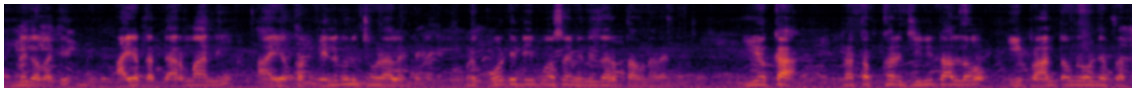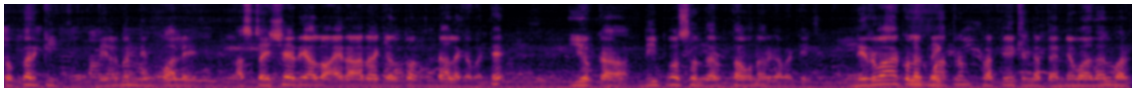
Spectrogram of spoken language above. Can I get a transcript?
ఉంది కాబట్టి ఆ యొక్క ధర్మాన్ని ఆ యొక్క వెలుగును చూడాలంటే ఇప్పుడు కోటి దీపోత్సవం ఎందుకు జరుపుతా ఉన్నారంటే ఈ యొక్క ప్రతి ఒక్కరి జీవితాల్లో ఈ ప్రాంతంలో ఉండే ప్రతి ఒక్కరికి వెలుగుని నింపాలి. అష్టైశ్వర్యాలు ఆయన ఆరోగ్యాలతో ఉండాలి కాబట్టి ఈ యొక్క దీపోత్సవం జరుపుతా ఉన్నారు కాబట్టి నిర్వాహకులకు మాత్రం ప్రత్యేకంగా ధన్యవాదాలు. వారి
